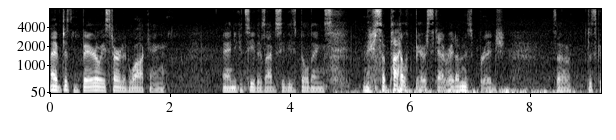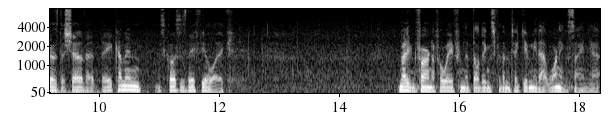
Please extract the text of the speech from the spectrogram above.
I've just barely started walking and you can see there's obviously these buildings there's a pile of bear scat right on this bridge. So just goes to show that they come in as close as they feel like. I'm not even far enough away from the buildings for them to give me that warning sign yet.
